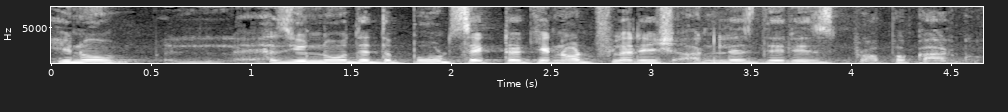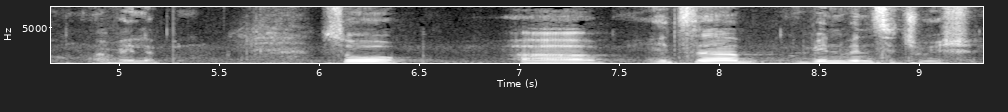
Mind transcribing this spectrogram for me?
you know, as you know that the port sector cannot flourish unless there is proper cargo available. So, uh, it's a win-win situation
